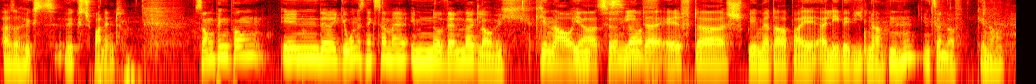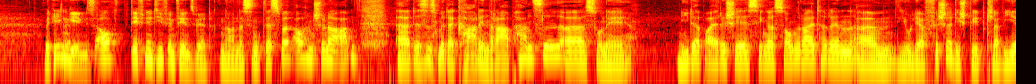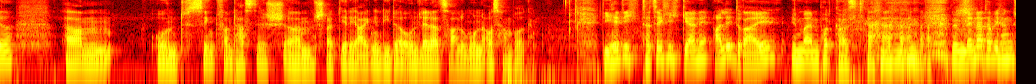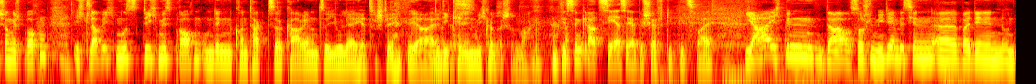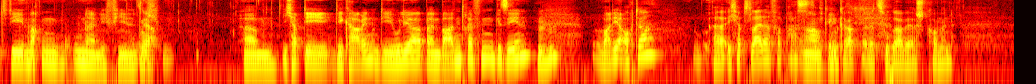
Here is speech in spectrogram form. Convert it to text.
Also höchst, höchst spannend. Song Ping Pong in der Region ist nächstes Mal im November, glaube ich. Genau, In ja, Zirndorf? 10.11. spielen wir da bei äh, Lebe Wiegner. Mhm, in Zendorf. Genau. Mit, äh, Hingehen ist auch definitiv empfehlenswert. Genau, das, sind, das wird auch ein schöner Abend. Äh, das ist mit der Karin Rabhansel, so eine niederbayerische Singer-Songwriterin. Ähm, Julia Fischer, die spielt Klavier ähm, und singt fantastisch, ähm, schreibt ihre eigenen Lieder. Und Lennart Salomon aus Hamburg. Die hätte ich tatsächlich gerne alle drei in meinem Podcast. Mit dem Lennart habe ich schon gesprochen. Ich glaube, ich muss dich missbrauchen, um den Kontakt zur Karin und zur Julia herzustellen. Weil die kennen mich können wir nicht. schon machen. Die sind gerade sehr, sehr beschäftigt, die zwei. Ja, ich bin da auf Social Media ein bisschen äh, bei denen und die machen unheimlich viel. Ja. Ich, ähm, ich habe die, die Karin und die Julia beim Badentreffen gesehen. Mhm. War die auch da? Äh, ich habe es leider verpasst. Ah, Ich bin okay. gerade bei der Zugabe erst kommen.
